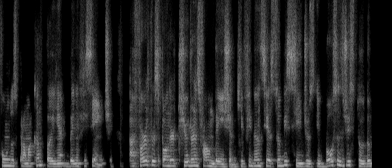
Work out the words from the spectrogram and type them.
fundos para uma campanha beneficente. A First Responder Children's Foundation, que financia subsídios e bolsas de estudo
